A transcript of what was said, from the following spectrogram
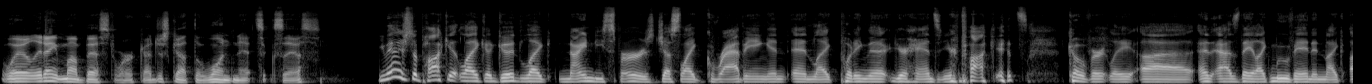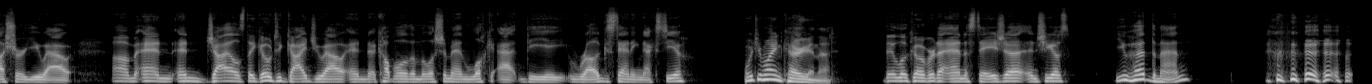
well, it ain't my best work. I just got the one net success. You managed to pocket like a good like ninety spurs, just like grabbing and and like putting the, your hands in your pockets covertly, uh, and as they like move in and like usher you out. Um, and and Giles, they go to guide you out, and a couple of the militiamen look at the rug standing next to you. Would you mind carrying that? They look over to Anastasia, and she goes, "You heard the man."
